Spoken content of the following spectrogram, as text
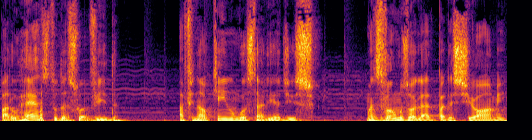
para o resto da sua vida. Afinal, quem não gostaria disso? Mas vamos olhar para este homem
